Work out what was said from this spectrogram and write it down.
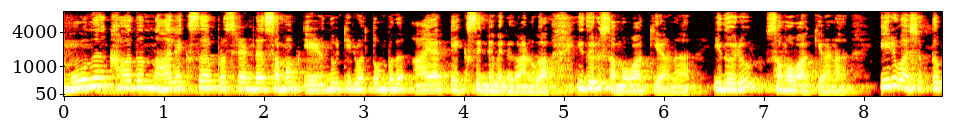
മൂന്ന് ഘാതം നാല് എക്സ് പ്ലസ് രണ്ട് സമം എഴുന്നൂറ്റി ഇരുപത്തൊമ്പത് ആയാൽ എക്സിന്റെ വില കാണുക. ഇതൊരു സമവാക്യമാണ് ഇതൊരു സമവാക്യമാണ് ഇരുവശത്തും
